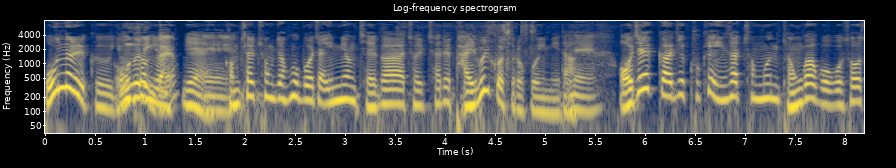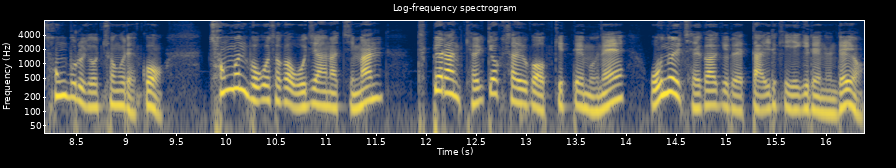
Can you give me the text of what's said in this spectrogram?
오늘 그? 윤석열 예, 네. 검찰총장 후보자 임명 재가 절차를 밟을 것으로 보입니다. 네. 어제까지 국회 인사청문 경과 보고서 송부를 요청을 했고 청문 보고서가 오지 않았지만 특별한 결격 사유가 없기 때문에 오늘 재가하기로 했다 이렇게 얘기를 했는데요.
